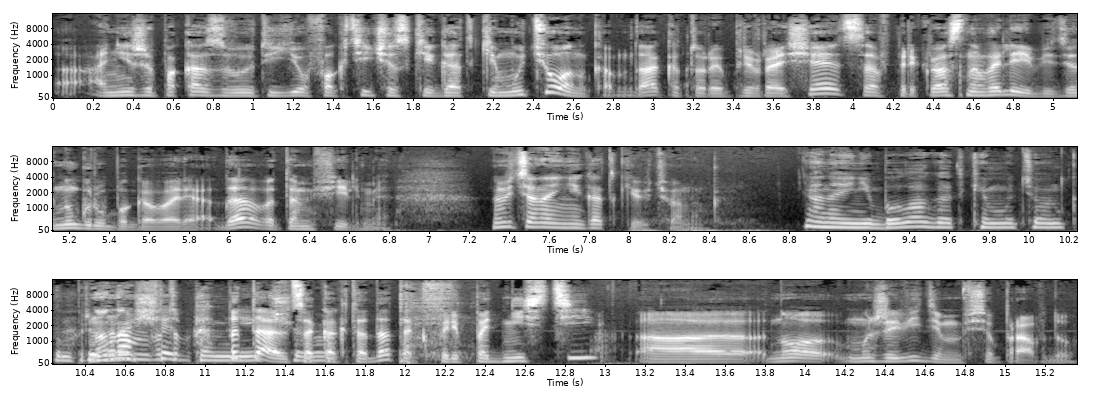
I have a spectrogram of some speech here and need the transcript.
а, они же показывают ее фактически гадким утенком, да, который превращается в прекрасного лебедя, ну, грубо говоря, да, в этом фильме. Но ведь она не гадкий утенок. Она и не была гадким утенком. Но нам вот там пытаются нечего. как-то, да, так преподнести, а, но мы же видим всю правду.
